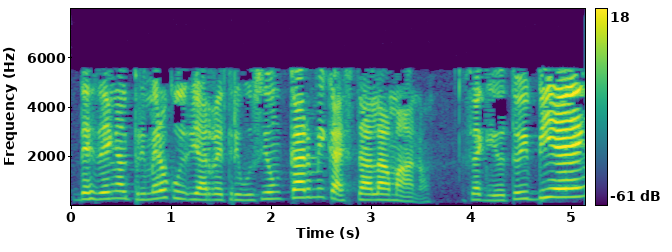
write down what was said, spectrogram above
desdén al primero cuya retribución kármica está a la mano. O sea que yo estoy bien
